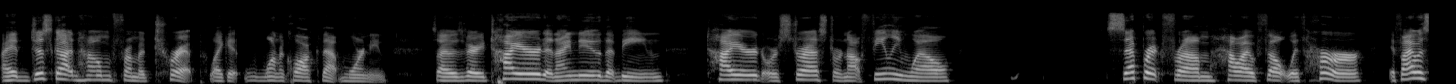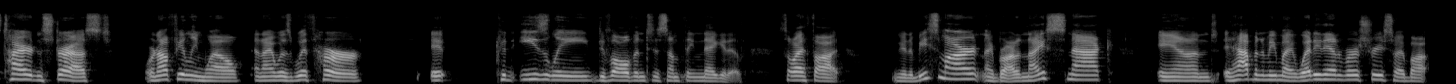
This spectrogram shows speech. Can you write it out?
I had just gotten home from a trip, like at one o'clock that morning. So I was very tired, and I knew that being tired or stressed or not feeling well, separate from how I felt with her, if I was tired and stressed or not feeling well and I was with her, it could easily devolve into something negative. So I thought, I'm going to be smart. And I brought a nice snack. And it happened to be my wedding anniversary. So I bought,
